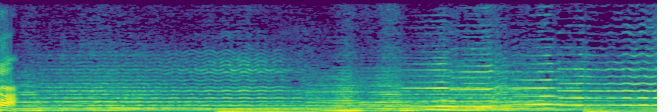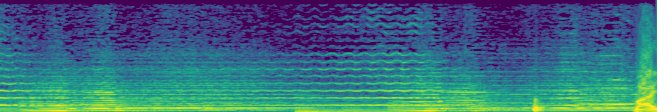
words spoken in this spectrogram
না? ভাই,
